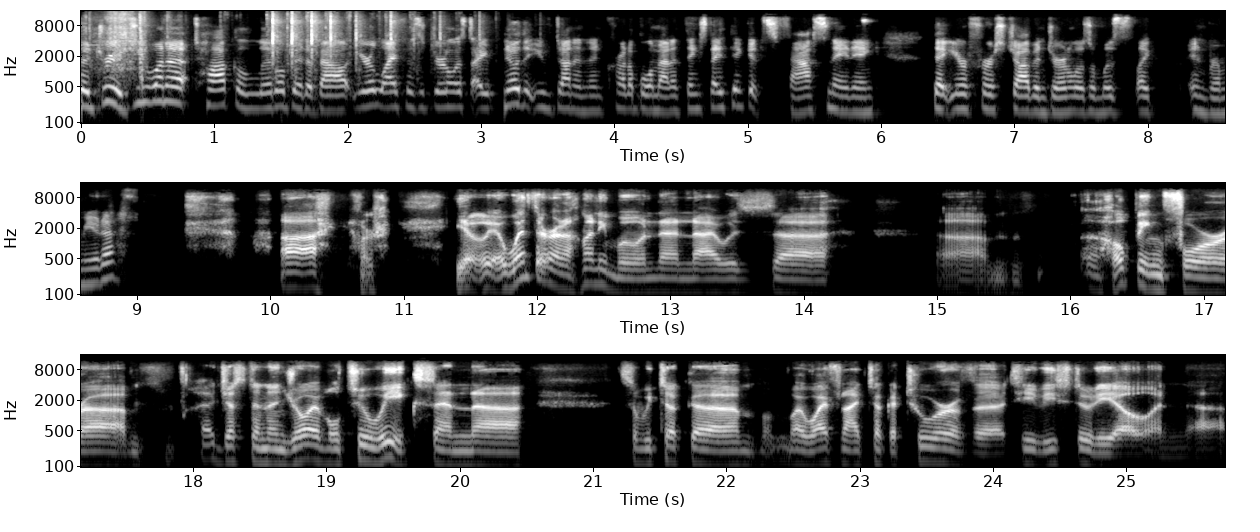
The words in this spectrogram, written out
So, Drew, do you want to talk a little bit about your life as a journalist? I know that you've done an incredible amount of things, and I think it's fascinating that your first job in journalism was like in Bermuda. Uh, yeah, I went there on a honeymoon, and I was uh, um, hoping for um, just an enjoyable two weeks, and uh, so we took um, my wife and I took a tour of the TV studio, and uh,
